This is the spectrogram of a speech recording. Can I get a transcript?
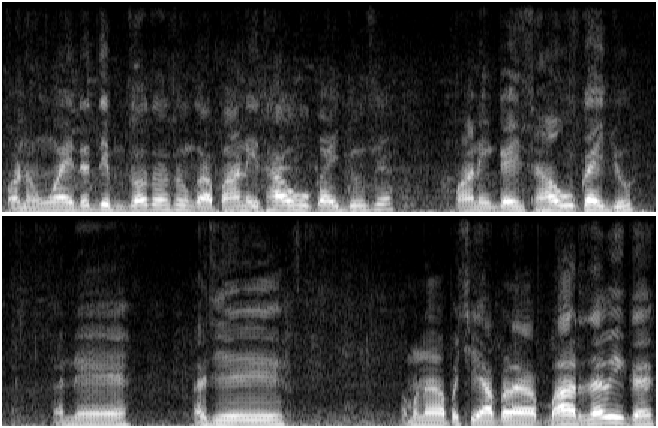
પણ હું અહીં નથી જોતો છું કે પાણી થાવ ઉકાઈ ગયું છે. પાણી ગઈ સાવ ઉકાઈ ગયું. અને હજી હમણાં પછી આપણા બહાર જાવી કંઈક.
